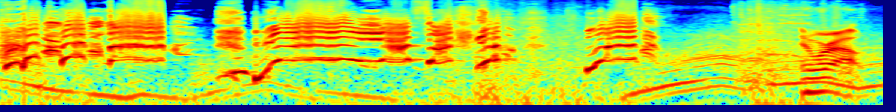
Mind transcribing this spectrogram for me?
yeah, yeah, fuck. And we're out.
